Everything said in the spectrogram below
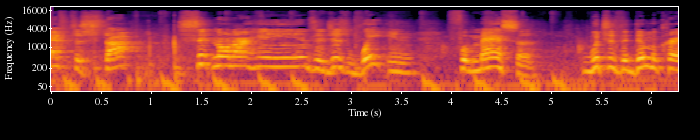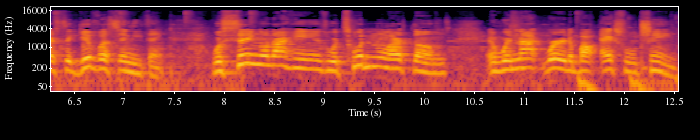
Have to stop sitting on our hands and just waiting for massa, which is the Democrats, to give us anything. We're sitting on our hands, we're twiddling our thumbs, and we're not worried about actual change.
